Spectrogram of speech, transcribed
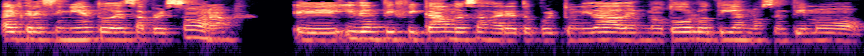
al crecimiento de esa persona, eh, identificando esas áreas de oportunidades. No todos los días nos sentimos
